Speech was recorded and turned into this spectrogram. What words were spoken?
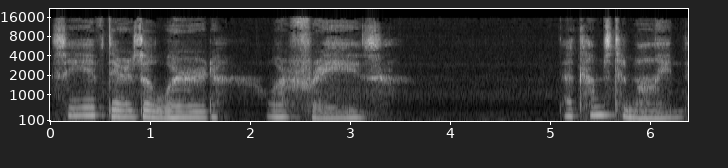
See if there's a word or phrase that comes to mind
